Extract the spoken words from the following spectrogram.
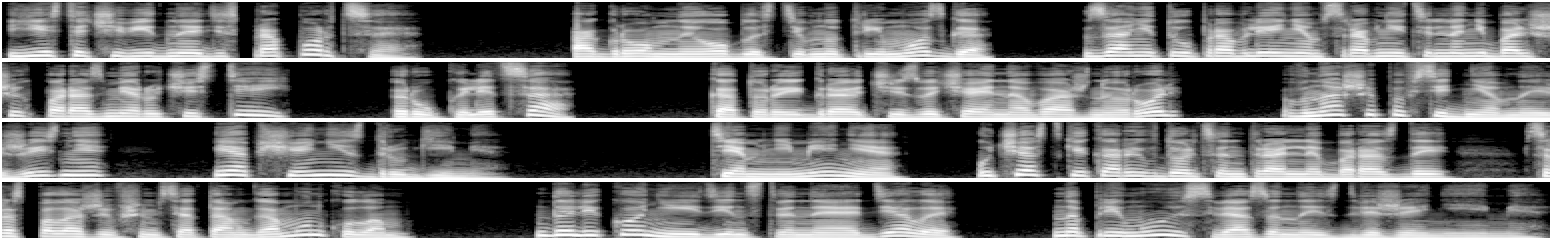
есть очевидная диспропорция. Огромные области внутри мозга заняты управлением сравнительно небольших по размеру частей, рук и лица, которые играют чрезвычайно важную роль в нашей повседневной жизни и общении с другими. Тем не менее, участки коры вдоль центральной борозды с расположившимся там гомункулом далеко не единственные отделы, напрямую связанные с движениями.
